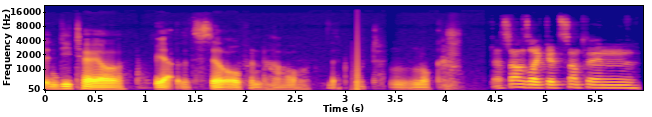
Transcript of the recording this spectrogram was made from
in detail. Yeah, it's still open how that would look. That sounds like it's something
